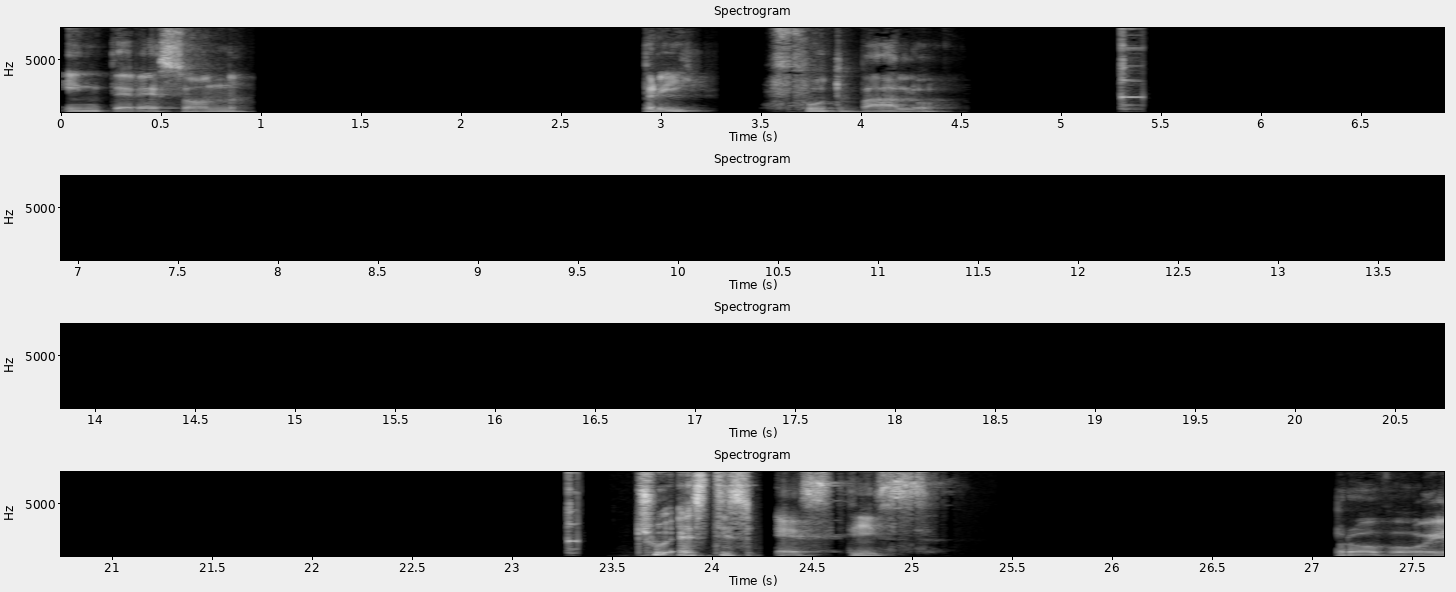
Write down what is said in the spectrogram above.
intereson pri futbalo. Ĉu estis? Estis. Provoi.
